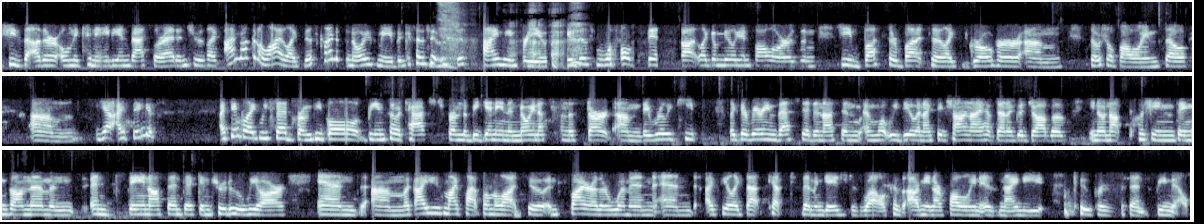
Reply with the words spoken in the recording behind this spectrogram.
she's the other only Canadian bachelorette, and she was like, "I'm not gonna lie, like this kind of annoys me because it was just timing for you. You just waltzed in, got like a million followers, and she busts her butt to like grow her um, social following. So, um, yeah, I think it's." I think, like we said, from people being so attached from the beginning and knowing us from the start, um, they really keep like they're very invested in us and, and what we do. And I think Shawn and I have done a good job of, you know, not pushing things on them and, and staying authentic and true to who we are. And um, like I use my platform a lot to inspire other women, and I feel like that kept them engaged as well. Because I mean, our following is ninety two percent female.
